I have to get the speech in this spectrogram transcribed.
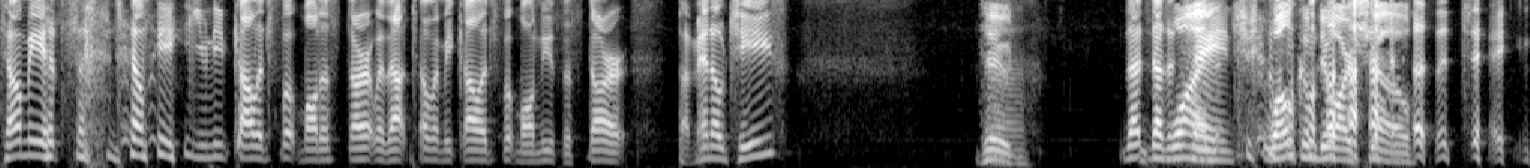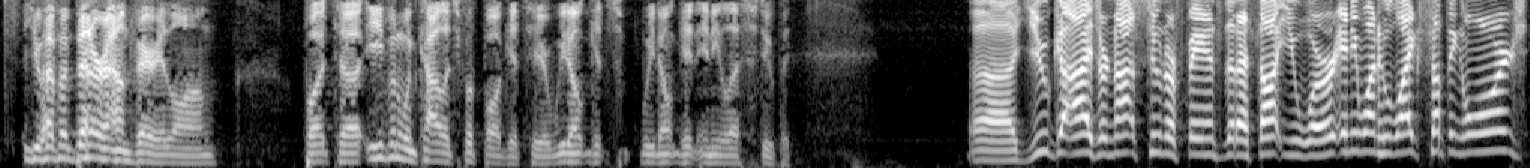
tell me it's tell me you need college football to start without telling me college football needs to start. Pimento cheese? Dude, Uh. That doesn't One, change. welcome to our show. doesn't change. You haven't been around very long, but uh, even when college football gets here, we don't get we don't get any less stupid. Uh, you guys are not Sooner fans that I thought you were. Anyone who likes something orange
